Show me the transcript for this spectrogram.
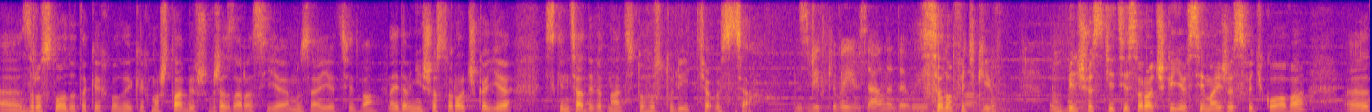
е, зросло до таких великих масштабів, що вже зараз є музеї ці два. Найдавніша сорочка є з кінця 19 століття. Ось ця. Звідки ви її взяли? Де ви її Село? Федьків. В більшості ці сорочки є всі майже з Федькова. Е,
